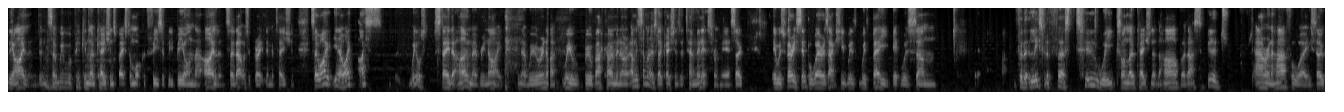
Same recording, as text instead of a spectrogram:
the island and so we were picking locations based on what could feasibly be on that island so that was a great limitation so i you know i i we all stayed at home every night. You know we were in our we we were back home in our i mean some of those locations are 10 minutes from here. So it was very simple whereas actually with with bait it was um for the, at least for the first two weeks on location at the harbour that's a good hour and a half away. So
